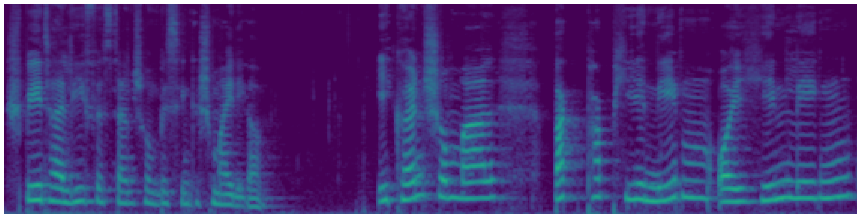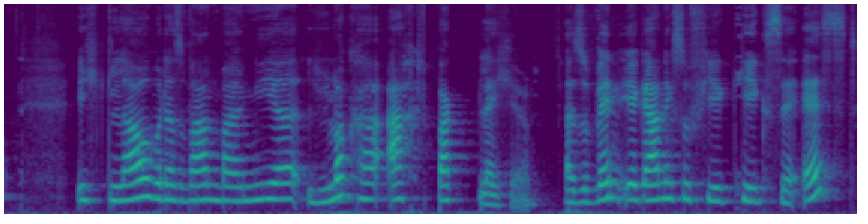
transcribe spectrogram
Später lief es dann schon ein bisschen geschmeidiger. Ihr könnt schon mal Backpapier neben euch hinlegen. Ich glaube, das waren bei mir locker acht Backbleche. Also wenn ihr gar nicht so viel Kekse esst,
